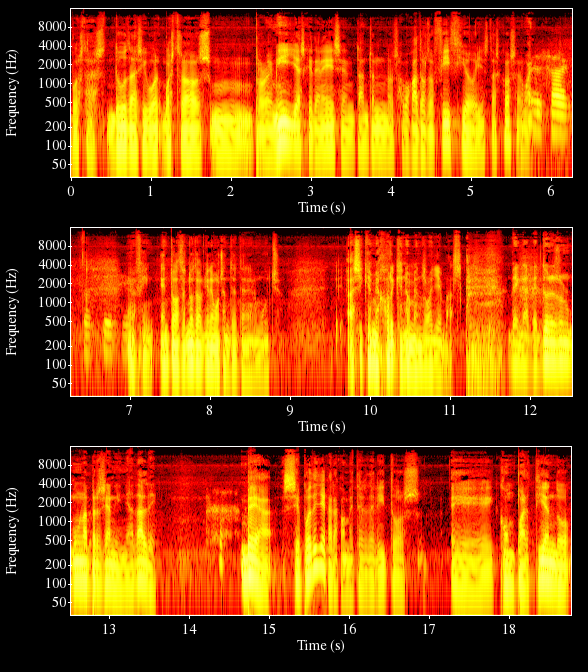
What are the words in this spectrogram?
vuestras dudas y vu- vuestros mm, problemillas que tenéis en, tanto en los abogados de oficio y estas cosas. Bueno, Exacto, sí, sí. en fin, entonces no te queremos entretener mucho. Así que mejor que no me enrolle más. Venga, que tú eres un- una persianiña, dale. Vea, ¿se puede llegar a cometer delitos eh, compartiendo,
